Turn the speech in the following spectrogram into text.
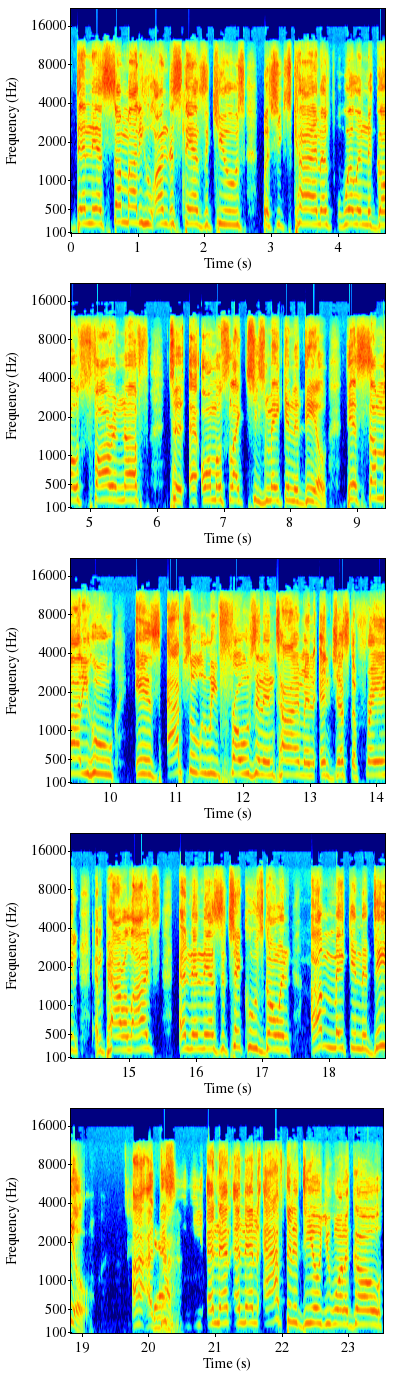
Then there's somebody who understands the cues, but she's kind of willing to go far enough to uh, almost like she's making the deal. There's somebody who is absolutely frozen in time and, and just afraid and paralyzed. And then there's the chick who's going, I'm making the deal. I, I- Yeah. this, and then and then after the deal, you want to go.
